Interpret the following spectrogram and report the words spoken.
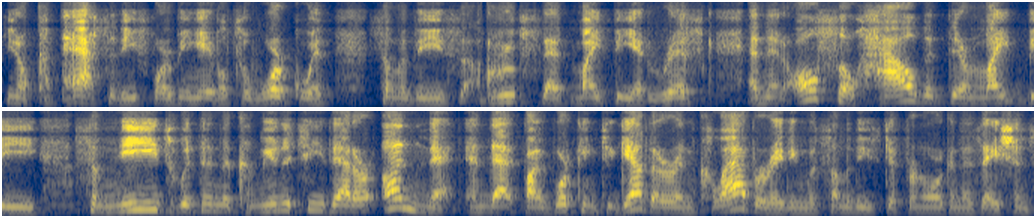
you know, capacity for being able to work with some of these groups that might be at risk, and then also how that there might be some needs within the community that are unmet, and that by working together and collaborating with some of these different organizations,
